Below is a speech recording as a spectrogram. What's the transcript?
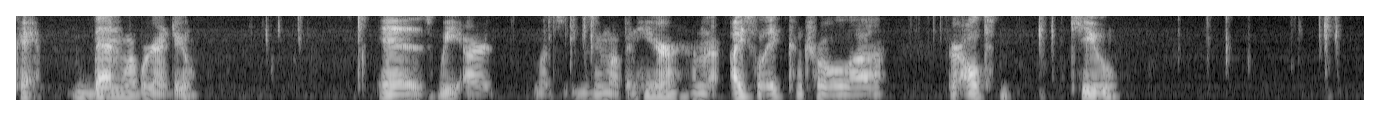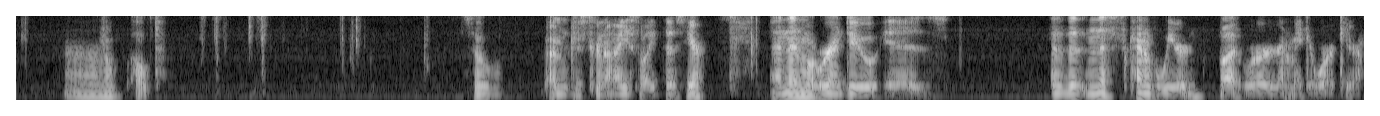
Okay then what we're gonna do is we are, let's zoom up in here, I'm going to isolate, control, uh, or alt Q, uh, nope, alt. So I'm just going to isolate this here. And then what we're going to do is, and this is kind of weird, but we're going to make it work here.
